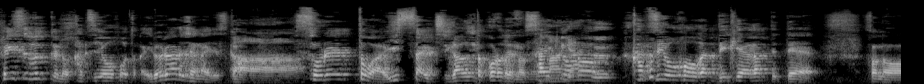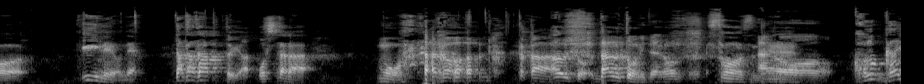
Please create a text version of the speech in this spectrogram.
Facebook の活用法とかいろいろあるじゃないですかそれとは一切違うところでの最強の活用法が出来上がってて、その、いいねをね、ダダダッと押したら、もう、あの、とか、アウト、ダウトみたいなもんそうですね。あのーこの外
